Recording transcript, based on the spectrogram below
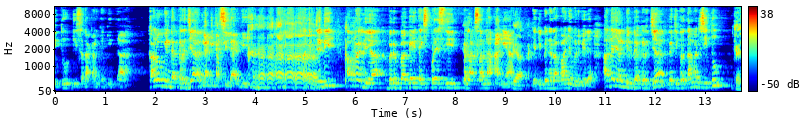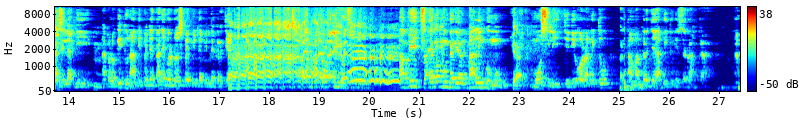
itu diserahkan ke kita. Kalau pindah kerja nggak dikasih lagi. Jadi apa nih ya berbagai ekspresi pelaksanaan ya. ya. Jadi penerapannya berbeda. Ada yang pindah kerja gaji pertama di situ kasih, kasih lagi. Hmm. Nah kalau gitu nanti pendetanya berdoa supaya pindah-pindah kerja. supaya mudah balik Tapi saya ngomong dari yang paling umum. Ya. Mostly. Jadi orang itu pertama kerja itu diserahkan. Nah,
